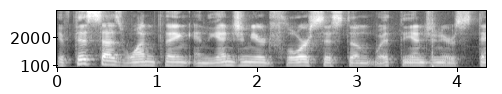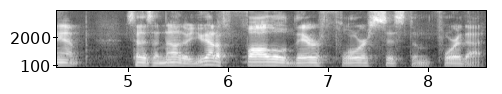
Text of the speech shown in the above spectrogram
If this says one thing and the engineered floor system with the engineer's stamp says another, you got to follow their floor system for that.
